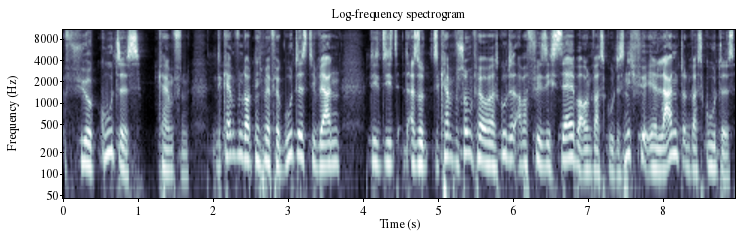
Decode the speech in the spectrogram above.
für Gutes kämpfen. Die kämpfen dort nicht mehr für Gutes, die werden, die, die, also sie kämpfen schon für was Gutes, aber für sich selber und was Gutes, nicht für ihr Land und was Gutes,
